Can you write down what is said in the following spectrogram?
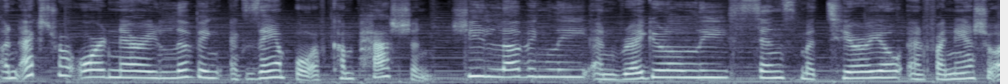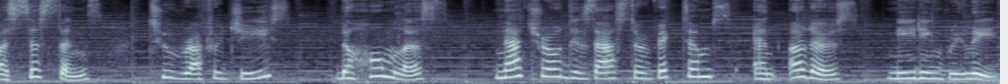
An extraordinary living example of compassion, she lovingly and regularly sends material and financial assistance to refugees, the homeless, natural disaster victims, and others needing relief.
